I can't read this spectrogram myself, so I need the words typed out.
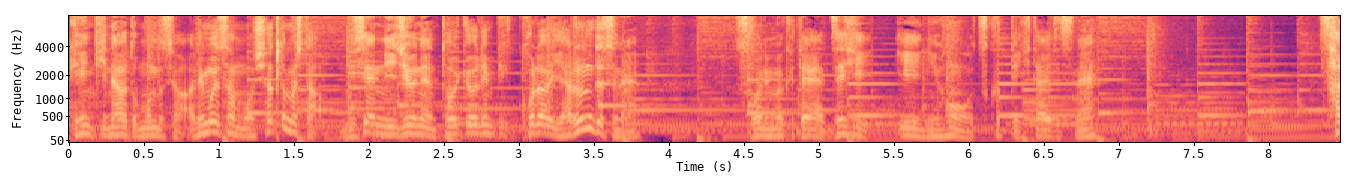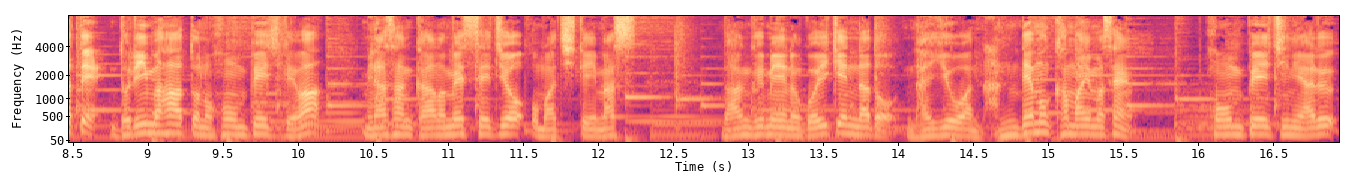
元気になると思うんですよ。有森さんもおっしゃってました。2020年東京オリンピックこれはやるんですね。そこに向けてぜひいい日本を作っていきたいですね。さてドリームハートのホームページでは皆さんからのメッセージをお待ちしています。番組へのご意見など内容は何でも構いません。ホームページにある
